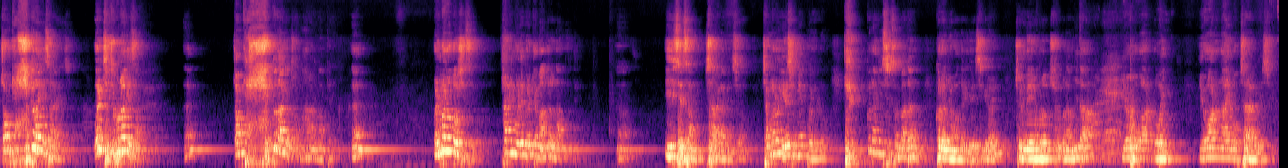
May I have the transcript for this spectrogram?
좀 깨끗하게 살아야죠. 월 지저분하게 살아요. 예? 좀 깨끗하게 좀 하나님 앞에. 예? 얼마나 멋있어요. 하나님 원래 그렇게 만들어 놨는데 어, 이 세상 살아가면서 정말로 예수님의 보혈로 깨끗하게 씻음받은 그런 영혼들이 되시기를 주님의 이름으로 축원합니다. 여호와 로이 여호와는 나의 목자라고 그랬습니다.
